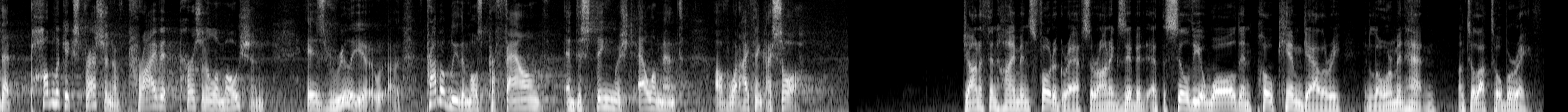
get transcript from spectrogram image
That public expression of private personal emotion is really uh, probably the most profound and distinguished element of what I think I saw. Jonathan Hyman's photographs are on exhibit at the Sylvia Wald and Po Kim Gallery in Lower Manhattan until October 8th.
